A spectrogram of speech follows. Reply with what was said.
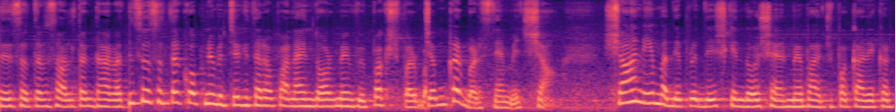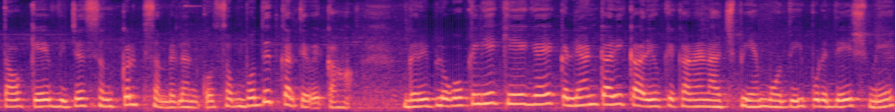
ने सत्तर साल तक धारा 370 को अपने बच्चे की तरह पाला इंदौर में विपक्ष पर, जमकर बरसे अमित शाह। शाह ने मध्य प्रदेश के इंदौर शहर में भाजपा कार्यकर्ताओं के विजय संकल्प सम्मेलन को संबोधित करते हुए कहा। गरीब लोगों के लिए किए गए कल्याणकारी कार्यों के कारण आज पीएम मोदी पूरे देश में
